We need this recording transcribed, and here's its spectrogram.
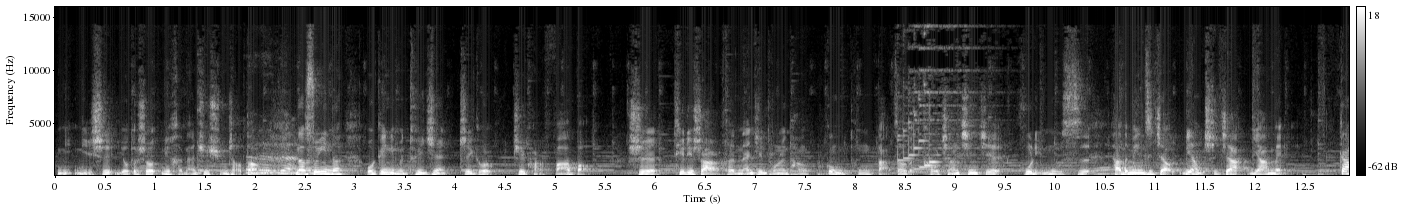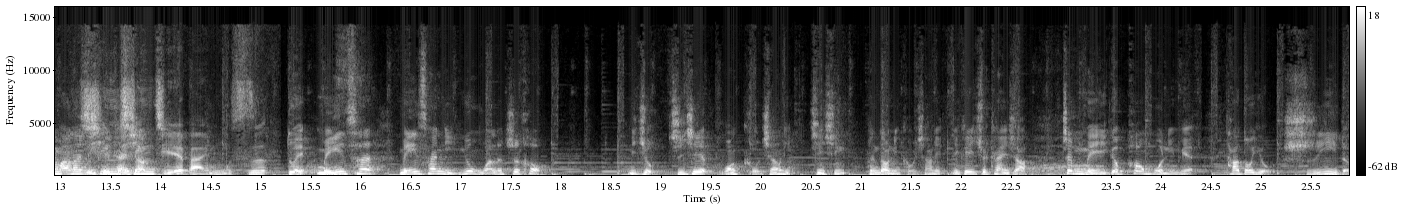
你你是有的时候你很难去寻找到。那所以呢，我给你们推荐这个这款法宝。是提利沙尔和南京同仁堂共同打造的口腔清洁护理慕斯，它的名字叫亮齿佳雅美。干嘛呢？你可以看一下新洁白慕斯，对，每一餐每一餐你用完了之后，你就直接往口腔里进行喷到你口腔里。你可以去看一下，这每一个泡沫里面，它都有十亿的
